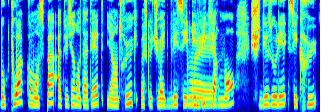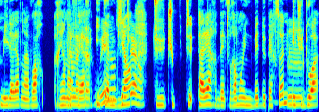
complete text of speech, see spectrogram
Donc toi, commence pas à te dire dans ta tête, il y a un truc parce que tu vas être blessé. Et lui, clairement, je suis désolée, c'est cru, mais il a l'air d'en avoir rien, à, faire. Il Oui, t'aime bien. clair, hein. Tu, tu as l'air d'être vraiment une bête de personne et tu dois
